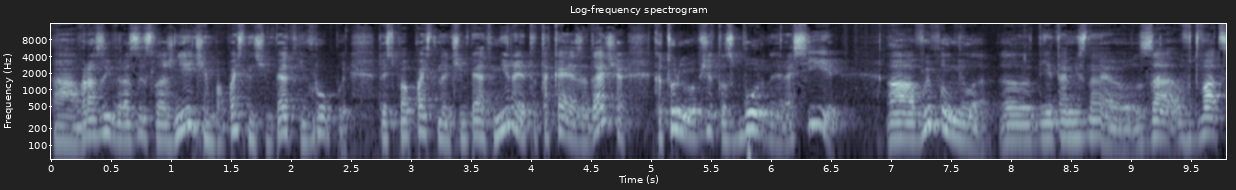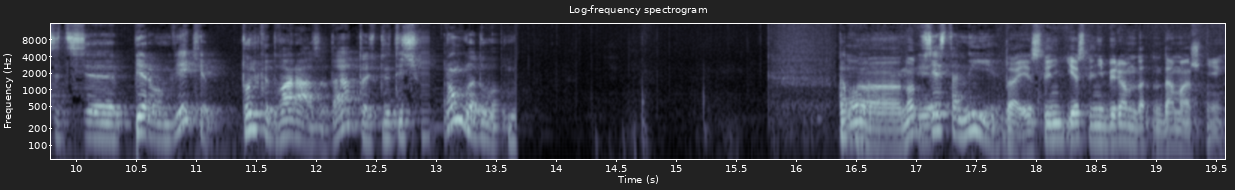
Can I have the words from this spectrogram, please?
а, в разы в разы сложнее, чем попасть на чемпионат Европы. То есть попасть на чемпионат мира это такая задача, которую вообще-то сборная России а, выполнила, а, я там не знаю, за, в 21 веке только два раза, да? То есть в 2002 году а, ну, все остальные. Да, если, если не берем домашний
